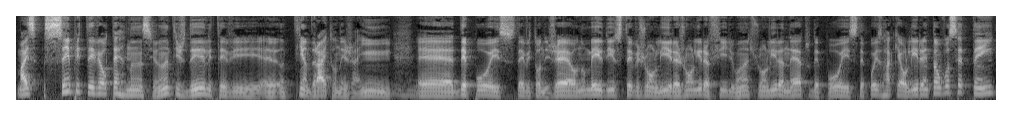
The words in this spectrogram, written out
Mas sempre teve alternância. Antes dele teve é, tinha Drayton Nejaim, uhum. É, depois teve Tony Gel, no meio disso teve João Lira, João Lira filho antes, João Lira neto depois, depois Raquel Lira. Então você tem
